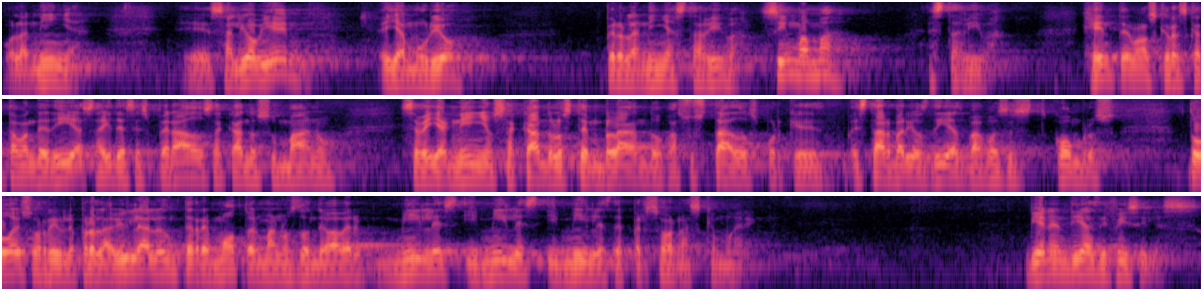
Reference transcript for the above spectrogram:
o la niña, eh, salió bien, ella murió, pero la niña está viva, sin mamá está viva. Gente, hermanos, que rescataban de días ahí desesperados, sacando su mano. Se veían niños sacándolos temblando, asustados porque estar varios días bajo esos escombros, todo es horrible. Pero la Biblia habla de un terremoto, hermanos, donde va a haber miles y miles y miles de personas que mueren. Vienen días difíciles.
